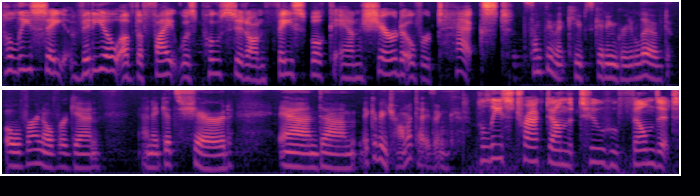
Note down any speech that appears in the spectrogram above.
Police say video of the fight was posted on Facebook and shared over text. It's something that keeps getting relived over and over again, and it gets shared. And um, it could be traumatizing. Police tracked down the two who filmed it.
